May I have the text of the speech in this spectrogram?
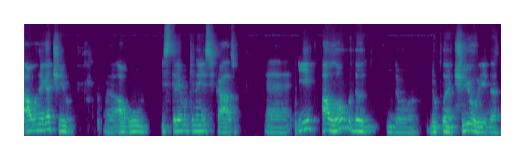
algo negativo, é, algo extremo que nem esse caso. É, e ao longo do, do, do plantio e da,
